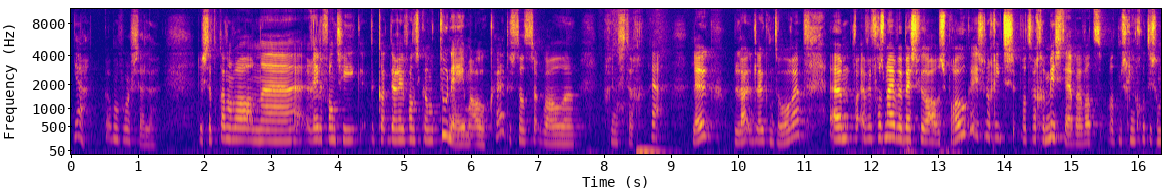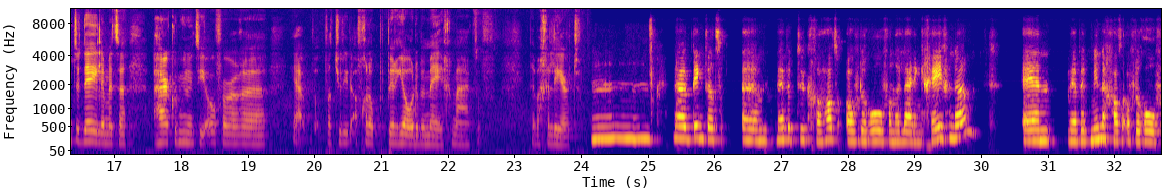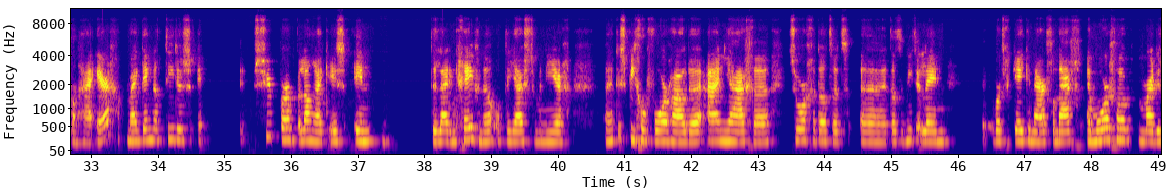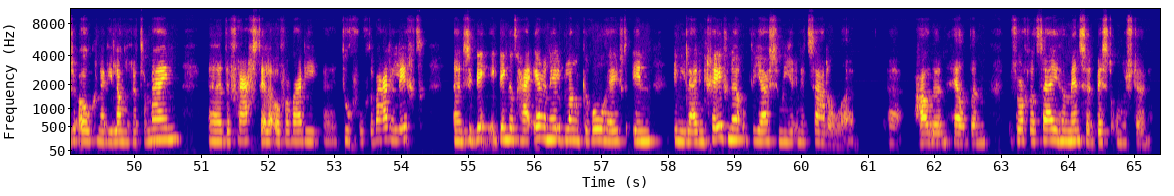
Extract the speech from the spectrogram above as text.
Ja, kan ik me voorstellen. Dus dat kan wel een uh, relevantie, de, de, relevantie kan wel toenemen ook. Hè? Dus dat is ook wel uh, gunstig. Ja, leuk leuk om te horen. Um, volgens mij hebben we best veel al besproken. Is er nog iets wat we gemist hebben, wat, wat misschien goed is om te delen met de haar community over uh, ja, wat jullie de afgelopen periode hebben meegemaakt of hebben geleerd? Mm, nou, ik denk dat um, we hebben het natuurlijk gehad over de rol van de leidinggevende. En we hebben het minder gehad over de rol van HR, maar ik denk dat die dus super belangrijk is in de leidinggevende op de juiste manier uh, de spiegel voorhouden, aanjagen, zorgen dat het, uh, dat het niet alleen wordt gekeken naar vandaag en morgen, maar dus ook naar die langere termijn. Uh, de vraag stellen over waar die toegevoegde waarde ligt. dus ik denk, ik denk dat HR een hele belangrijke rol heeft in, in die leidinggevende op de juiste manier in het zadel houden, helpen. Zorgen dat zij hun mensen het beste ondersteunen.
